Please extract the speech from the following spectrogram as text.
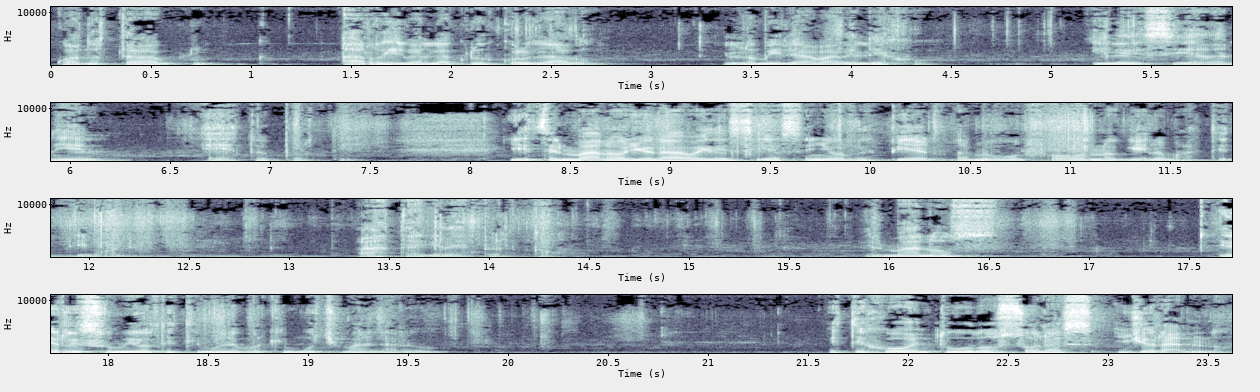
cuando estaba arriba en la cruz colgado, lo miraba de lejos y le decía, Daniel, esto es por ti. Y este hermano lloraba y decía, Señor, despiértame, por favor, no quiero más testimonio. Hasta que despertó. Hermanos, he resumido el testimonio porque es mucho más largo. Este joven tuvo dos horas llorando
